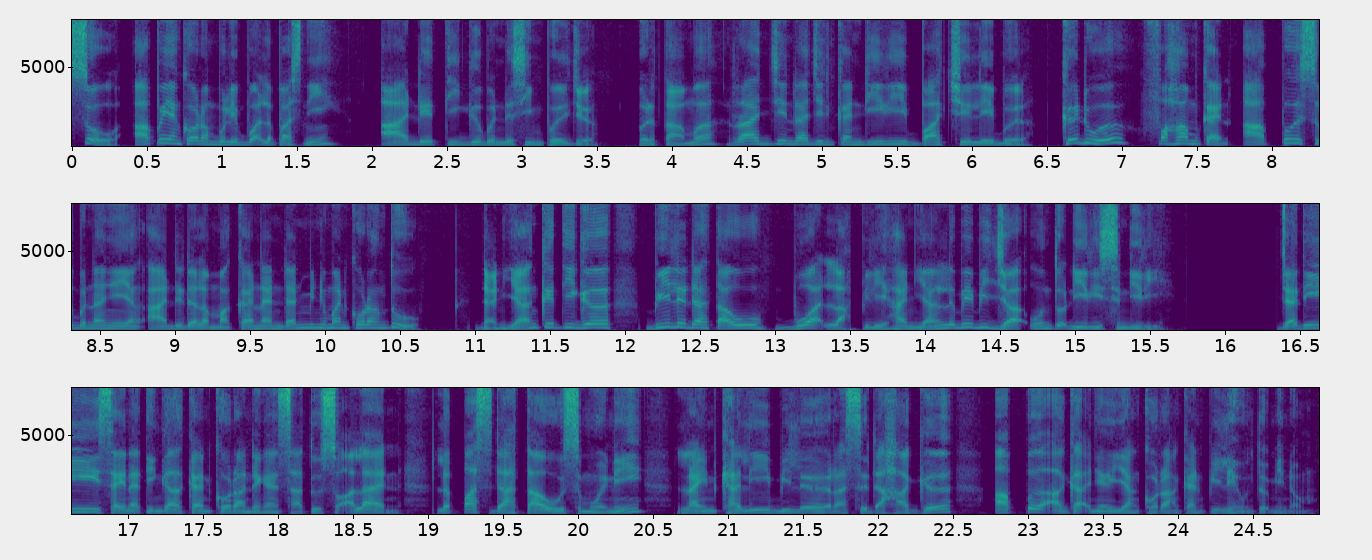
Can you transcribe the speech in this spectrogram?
So, apa yang korang boleh buat lepas ni? Ada tiga benda simple je. Pertama, rajin-rajinkan diri baca label. Kedua, fahamkan apa sebenarnya yang ada dalam makanan dan minuman korang tu. Dan yang ketiga, bila dah tahu, buatlah pilihan yang lebih bijak untuk diri sendiri. Jadi, saya nak tinggalkan korang dengan satu soalan. Lepas dah tahu semua ni, lain kali bila rasa dahaga, apa agaknya yang korang akan pilih untuk minum?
